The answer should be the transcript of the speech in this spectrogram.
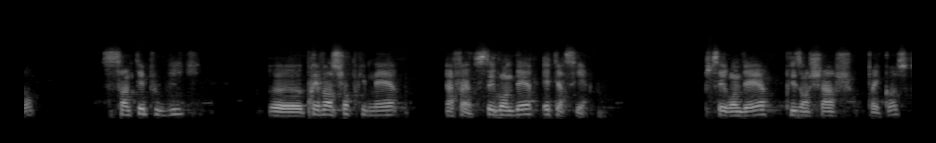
Donc, santé publique, euh, prévention primaire, enfin secondaire et tertiaire secondaire, prise en charge précoce,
